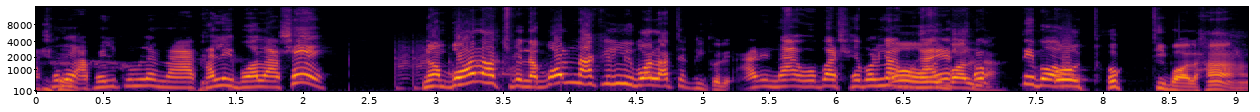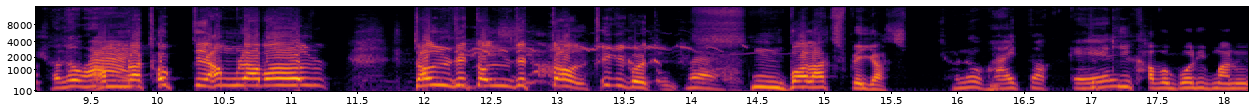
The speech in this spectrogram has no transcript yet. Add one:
আসলে আপেল কুমড়া না খালি বল আসে। না বল আসবে না বল না কিনলি বল আছে কি করে? আরে না ওবার সে বল না ও, বল না। শক্তি ও বল থক্তি বল হ্যাঁ হ্যাঁ। শোনো ভাই। আমরা থক্তি আমরা বল। চল যে চল যে চল ঠিকই করে তুমি হ্যাঁ, বল আসবে আস। শোনো ভাই তক্কেল কি খাব গরিব মানুষ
